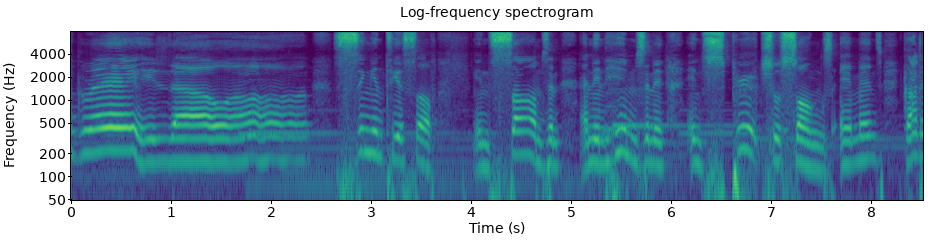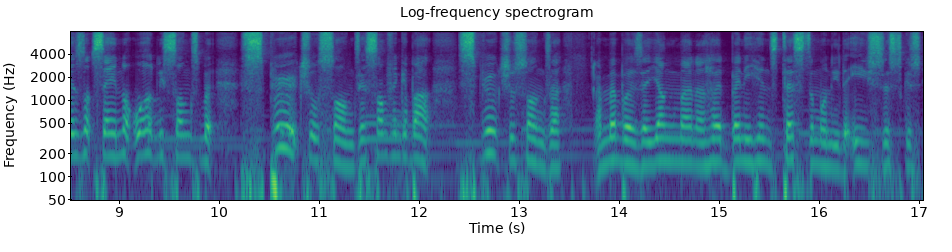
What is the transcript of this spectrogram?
great thou art. Singing to yourself in psalms and, and in hymns and in, in spiritual songs. Amen. God is not saying not worldly songs, but spiritual songs. There's something about spiritual songs. I, I remember as a young man, I heard Benny Hinn's testimony that he just because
